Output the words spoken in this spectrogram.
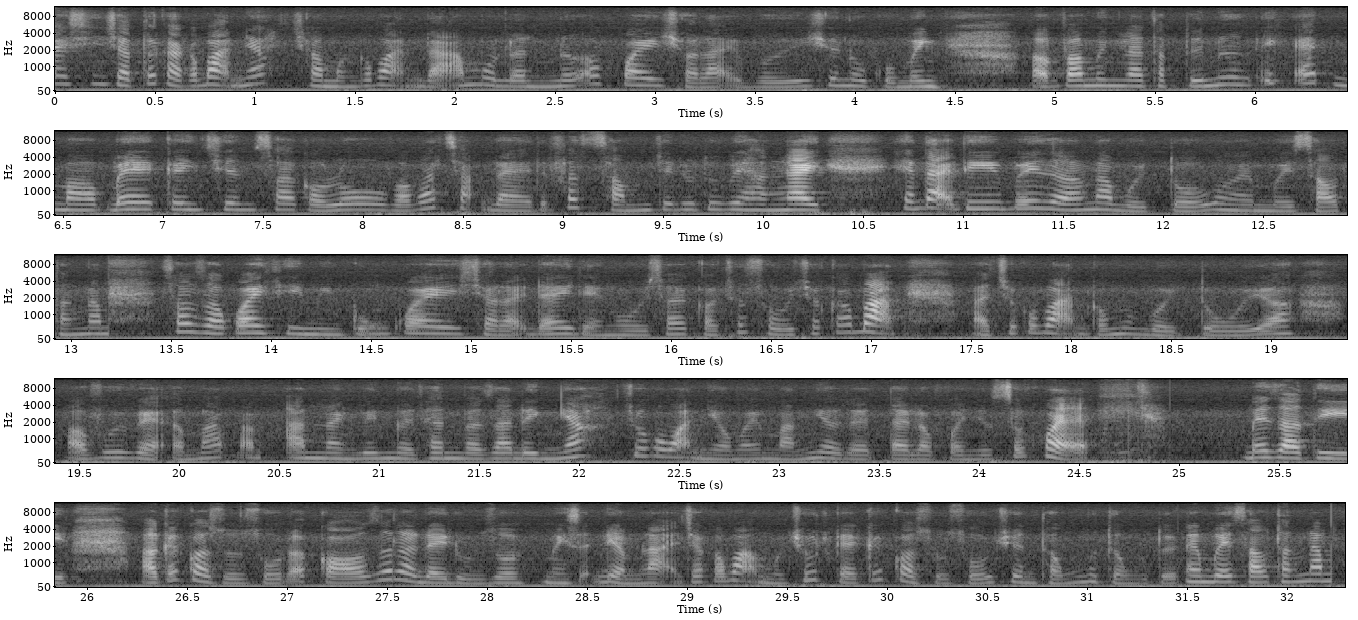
Hi, xin chào tất cả các bạn nhé. Chào mừng các bạn đã một lần nữa quay trở lại với channel của mình. Ờ, và mình là Thập Tứ Nương XSMB Kênh chuyên soi cầu lô và bắt chạm đề để phát sóng trên Youtube hàng ngày. Hiện tại thì bây giờ đang là buổi tối của ngày 16 tháng 5 Sau giờ quay thì mình cũng quay trở lại đây để ngồi soi cầu chất số cho các bạn. À, Chúc các bạn có một buổi tối uh, vui vẻ, ấm áp, an lành bên người thân và gia đình nhé. Chúc các bạn nhiều may mắn, nhiều tài lộc và nhiều sức khỏe. Bây giờ thì à, kết quả số số đã có rất là đầy đủ rồi. Mình sẽ điểm lại cho các bạn một chút cái kết quả số số truyền thống của thường của tuổi ngày 16 tháng 5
